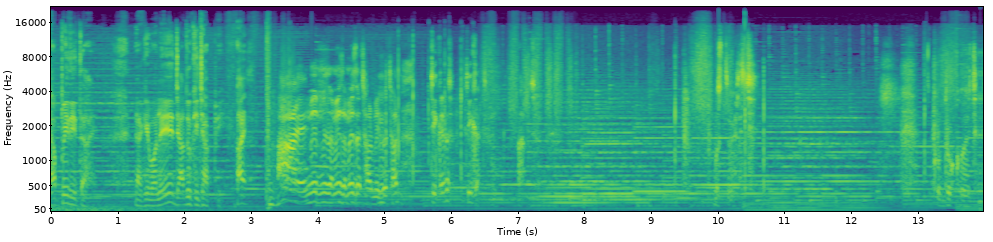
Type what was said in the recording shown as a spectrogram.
ঝাপ্পি দিতে হয়। যাকে বলে জাদু কি ঝাপ্পি আয়। আয় মেজদা মেজদা মেজদা ছাড় মেজদা ছাড়। ঠিক আছে ঠিক আছে। আচ্ছা। বুঝতে পেরেছি। খুব দুঃখ হয়েছে।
